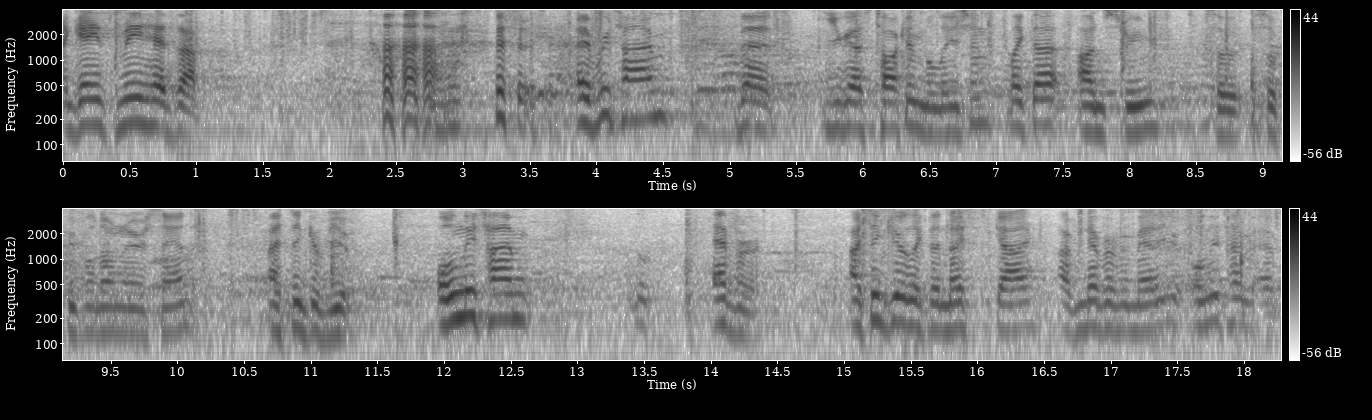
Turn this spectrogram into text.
against me, heads up. Every time that you guys talk in Malaysian like that on stream, so so people don't understand, I think of you. Only time ever. I think you're like the nicest guy. I've never been mad at you. Only time ever.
